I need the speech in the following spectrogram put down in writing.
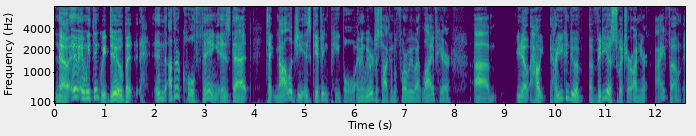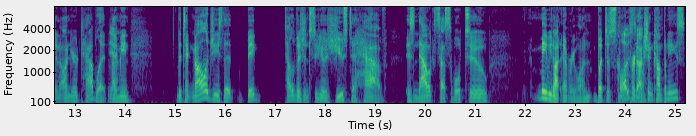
No, and, and we think we do, but and the other cool thing is that technology is giving people. I mean, we were just talking before we went live here. Um, you know how how you can do a, a video switcher on your iPhone and on your tablet. Yeah. I mean, the technologies that big television studios used to have is now accessible to maybe not everyone, but to small Close to. production companies.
